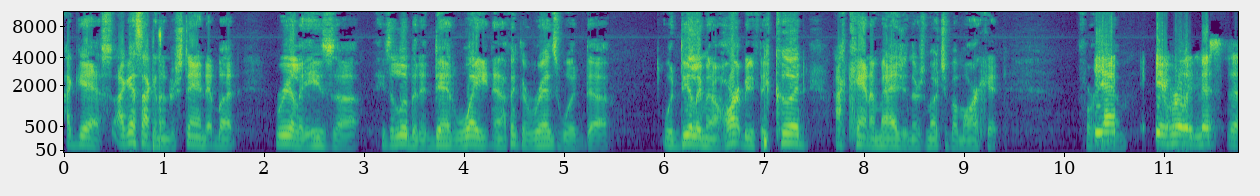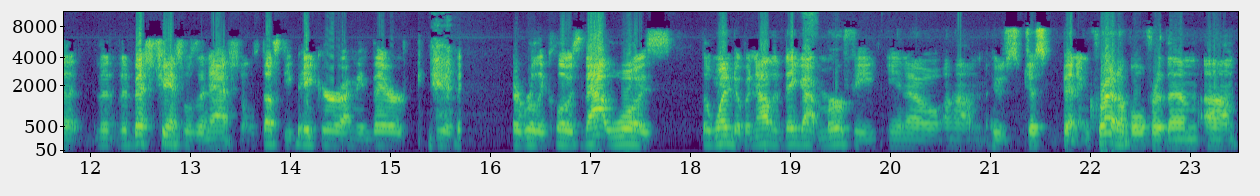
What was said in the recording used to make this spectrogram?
I guess I guess I can understand it, but really he's uh, he's a little bit of dead weight, and I think the Reds would uh, would deal him in a heartbeat if they could. I can't imagine there's much of a market for yeah, him. Yeah, it really missed the, the the best chance was the Nationals. Dusty Baker, I mean they're they're really close. That was the window, but now that they got Murphy, you know, um, who's just been incredible for them. Um,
